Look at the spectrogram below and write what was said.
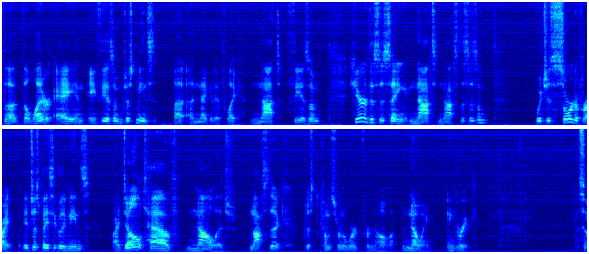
the, the letter A in atheism just means a, a negative, like not theism. Here, this is saying not Gnosticism, which is sort of right. It just basically means I don't have knowledge. Gnostic just comes from the word for know, knowing in Greek. So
